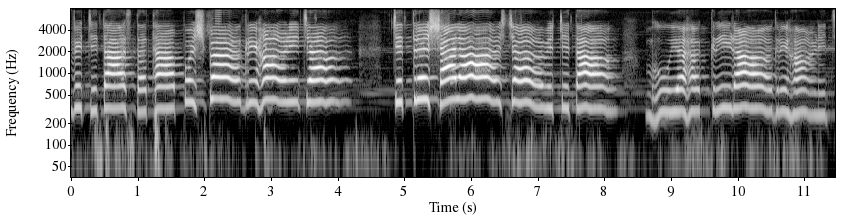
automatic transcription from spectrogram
विचितास्तथा पुष्पगृहाणि च, चित्रशालाश्च विचिता, भूयः क्रीडागृहाणि च।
